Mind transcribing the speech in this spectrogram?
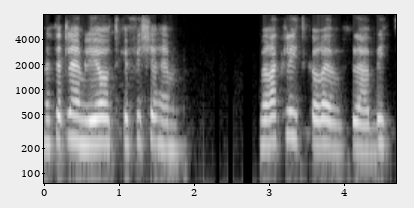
לתת להם להיות כפי שהם. ורק להתקרב, להביט.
